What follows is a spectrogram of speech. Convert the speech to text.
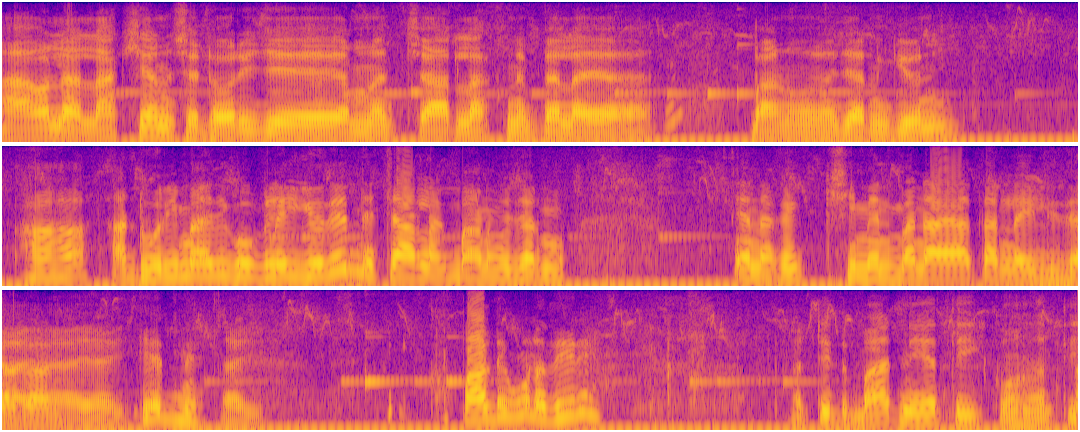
આ ઓલા લાખિયાનું છે. ઢોરી જે હમણાં ચાર લાખ ને પહેલા બાણું હજાર ગયો નહીં હા હા. આ ઢોરીમાંથી કોઈક લઈ ગયો છે ને ચાર લાખ બાણું હજારમાં. એના કંઈક સિમેન્ટ બનાવ્યા હતા લઈ લીધા હતા. એ જ ને. પાર્ટી કોણ હતી રે? હતી તો બહારની હતી કોણ હતી?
